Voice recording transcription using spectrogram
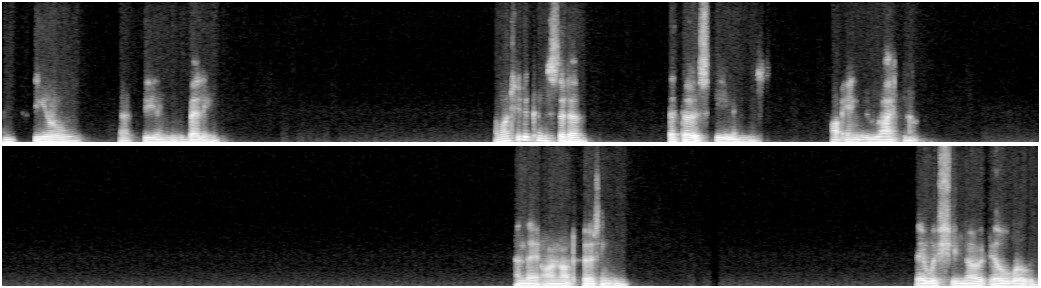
and feel that feeling in the belly, I want you to consider that those feelings are in you right now. And they are not hurting you. They wish you no ill will.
